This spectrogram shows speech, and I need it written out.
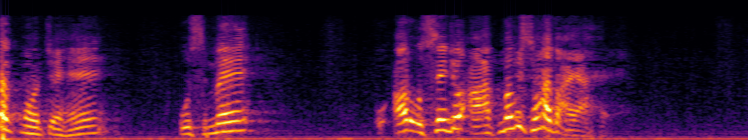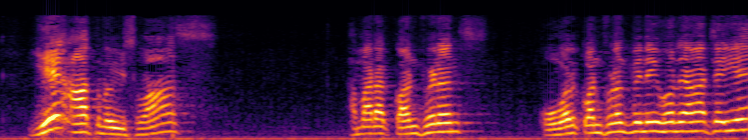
तक पहुँचे हैं, उसमें और उससे जो आत्मविश्वास आया है, ये आत्मविश्वास हमारा कॉन्फिडेंस ओवर कॉन्फिडेंस भी नहीं हो जाना चाहिए,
